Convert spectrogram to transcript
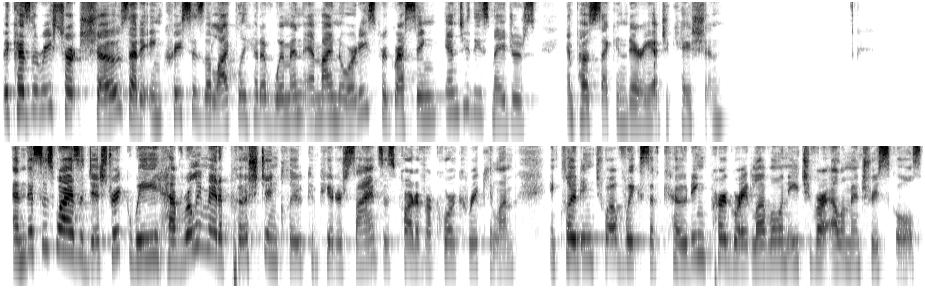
because the research shows that it increases the likelihood of women and minorities progressing into these majors in post-secondary education. And this is why, as a district, we have really made a push to include computer science as part of our core curriculum, including 12 weeks of coding per grade level in each of our elementary schools.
